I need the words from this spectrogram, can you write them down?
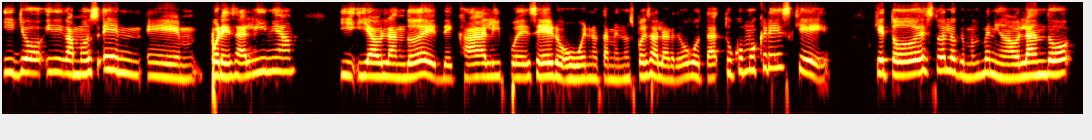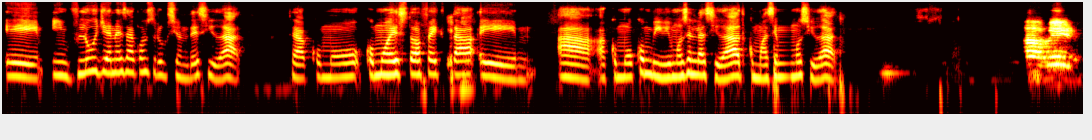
y yo, y digamos, en, em, por esa línea, y, hablando de, Cali, puede ser, o bueno, también nos puedes hablar de Bogotá, ¿tú cómo crees que, que todo esto de lo que hemos venido hablando eh, influye en esa construcción de ciudad? O sea, ¿cómo, cómo esto afecta eh, a, a, cómo convivimos en la ciudad, cómo hacemos ciudad? A ver,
